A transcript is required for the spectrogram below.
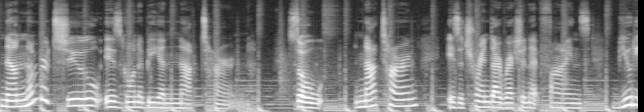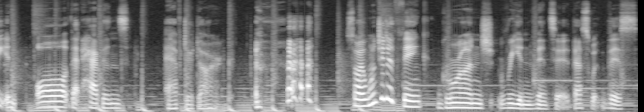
Now, number two is going to be a nocturne. So, nocturne is a trend direction that finds beauty in all that happens after dark. So I want you to think grunge reinvented. That's what this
